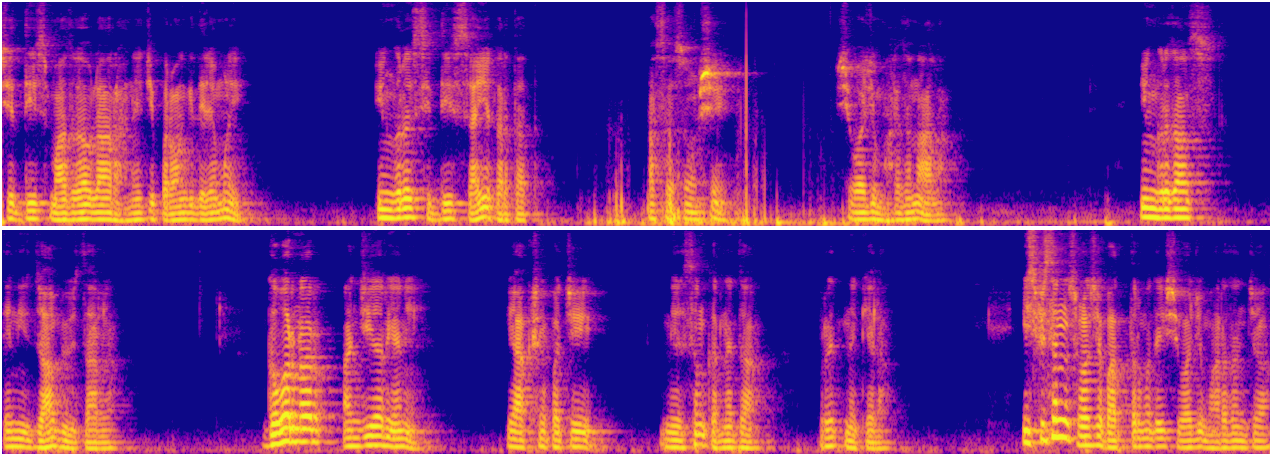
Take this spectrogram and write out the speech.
सिद्धीस माझगावला राहण्याची परवानगी दिल्यामुळे इंग्रज सिद्धीस सहाय्य करतात असा संशय शिवाजी महाराजांना आला. इंग्रजास त्यांनी जाब विचारला. गव्हर्नर अंजियर यांनी या आक्षेपाचे निरसन करण्याचा प्रयत्न केला. इसवी सन सोळाशे बहात्तरमध्ये शिवाजी महाराजांच्या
